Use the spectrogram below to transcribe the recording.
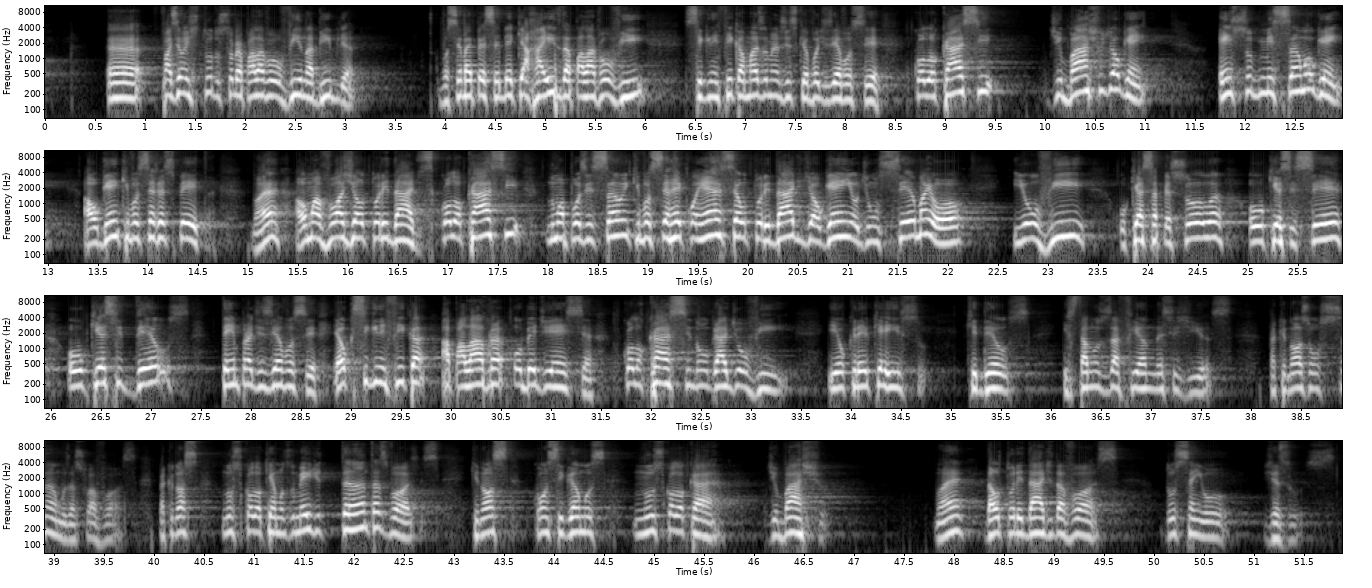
é, fazer um estudo sobre a palavra ouvir na Bíblia, você vai perceber que a raiz da palavra ouvir significa mais ou menos isso que eu vou dizer a você: colocar-se debaixo de alguém, em submissão a alguém, alguém que você respeita, não é? A uma voz de autoridade, colocar-se numa posição em que você reconhece a autoridade de alguém ou de um ser maior e ouvir o que essa pessoa, ou o que esse ser, ou o que esse Deus tem para dizer a você. É o que significa a palavra obediência, colocar-se no lugar de ouvir. E eu creio que é isso que Deus está nos desafiando nesses dias, para que nós ouçamos a Sua voz, para que nós nos coloquemos no meio de tantas vozes, que nós consigamos nos colocar debaixo, não é, da autoridade da voz do Senhor Jesus.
